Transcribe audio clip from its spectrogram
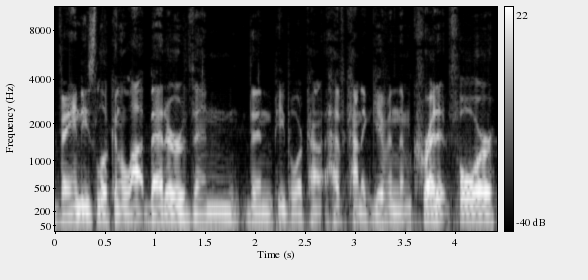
Vandy's looking a lot better than than people are kind of, have kind of given them credit for.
